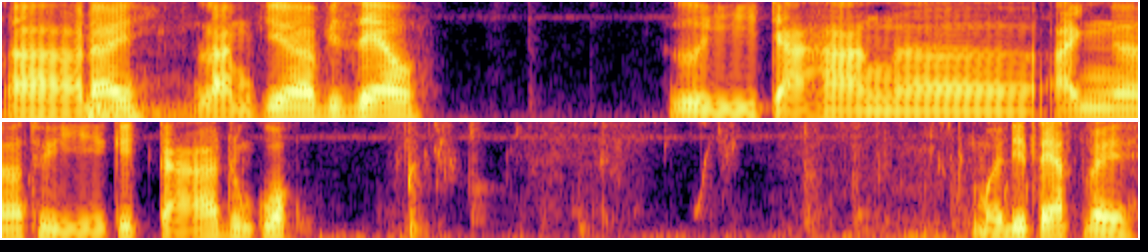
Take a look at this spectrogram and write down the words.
À đây, làm cái video gửi trả hàng ờ, anh ờ, Thủy kích cá Trung Quốc. Mới đi test về.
